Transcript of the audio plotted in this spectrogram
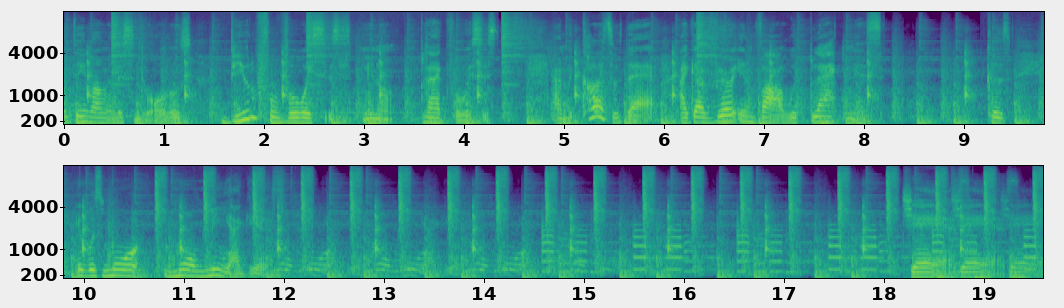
All day long and listen to all those beautiful voices, you know, black voices. And because of that, I got very involved with blackness because it was more more me, I guess. Jazz, jazz, jazz.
